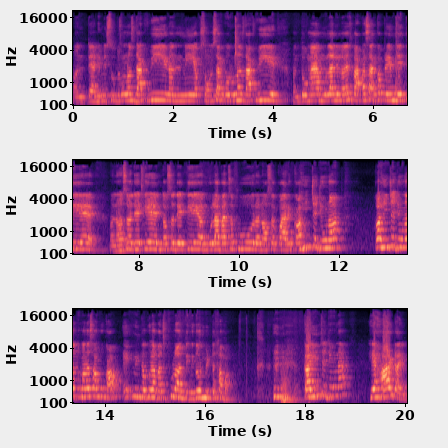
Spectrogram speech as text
आणि त्याला मी सुधरूनच दाखवीन आणि मी एक संसार करूनच दाखवीन. आणि तो माया मुलाला लयच बापासारखं प्रेम देते. आणि असं देते आणि तसं देते आणि गुलाबाचं फूल आणि असं कार्य काहींच्या जीवनात काहींच्या जीवनात तुम्हाला सांगू का? एक मिनटं गुलाबाचं फुलं आणते मी दोन मिनटं थांबा. काहींच्या जीवनात हे हार्ट आहे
